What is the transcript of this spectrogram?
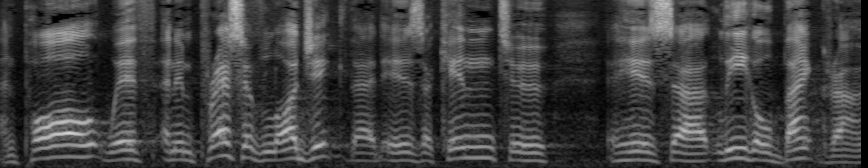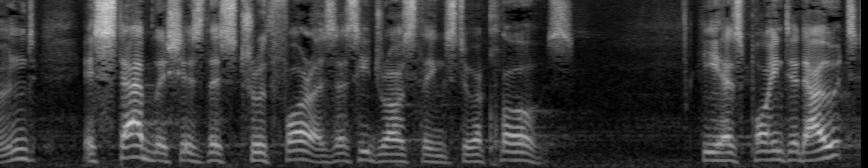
And Paul, with an impressive logic that is akin to his uh, legal background, establishes this truth for us as he draws things to a close. He has pointed out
